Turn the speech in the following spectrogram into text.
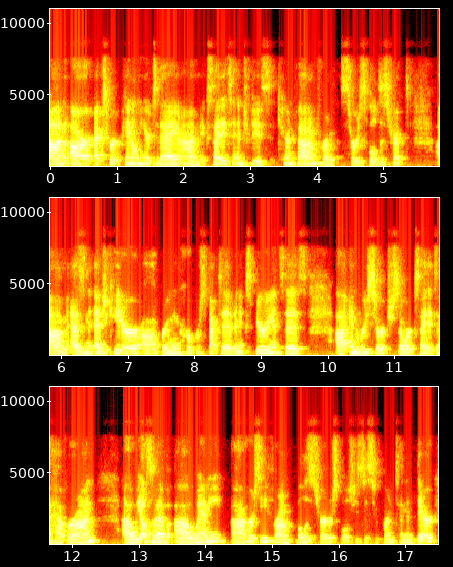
On our expert panel here today, I'm excited to introduce Karen Fathom from Surrey School District. Um, as an educator, uh, bringing her perspective and experiences uh, and research. So we're excited to have her on. Uh, we also have uh, Wanny uh, Hersey from Bullis Charter School. She's the superintendent there,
